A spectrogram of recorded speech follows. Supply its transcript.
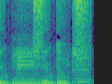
I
